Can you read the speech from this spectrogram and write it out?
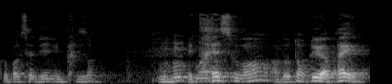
faut pas que ça devienne une prison. Et très souvent, d'autant plus après,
